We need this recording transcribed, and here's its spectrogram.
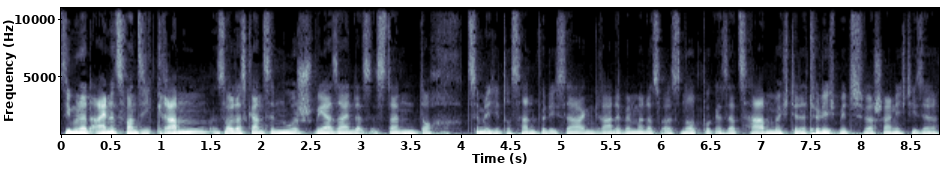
721 Gramm soll das Ganze nur schwer sein. Das ist dann doch ziemlich interessant, würde ich sagen. Gerade wenn man das als Notebook-Ersatz haben möchte. Natürlich mit wahrscheinlich dieser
